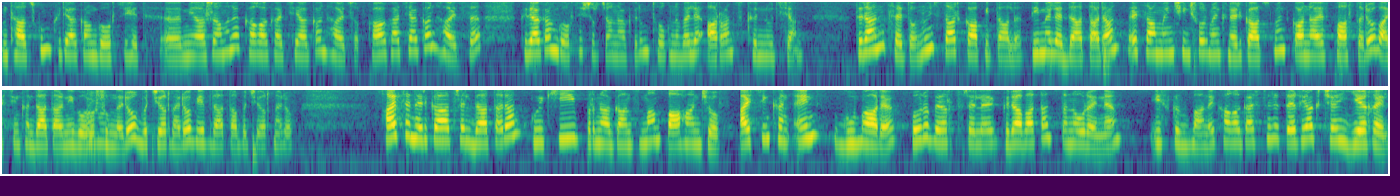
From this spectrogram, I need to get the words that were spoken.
ընթացքում քրեական գործի հետ միաժամանակ քաղաքացիական հայցով։ Քաղաքացիական հայցը քրեական գործի շրջանակներում թողնվել է առանց քննության։ Դրանից հետո նույն սար կապիտալը դիմել է դատարան, այս ամեն ինչ որ մենք ներկայացնում ենք կա նաև փաստերով, այսինքն դատարանի որոշումներով, վճիռներով եւ դատավճիռներով։ Հայց է ներկայացրել դատարան գույքի բռնագանձման պահանջով, այսինքն այն գումարը, որը վերցրել է գրավատան տնորենը, ի սկզբանե քաղաքացիները տեղյակ չեն եղել,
